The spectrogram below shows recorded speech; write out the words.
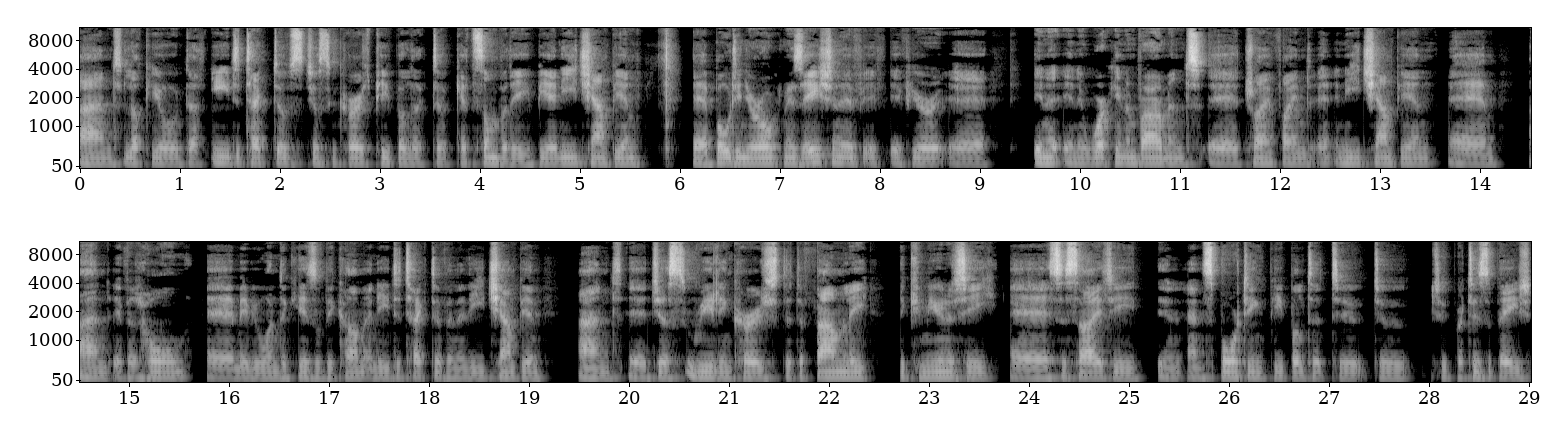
And look, you know, that e detectives just encourage people to, to get somebody, be an e champion, uh, both in your organization, if if, if you're uh, in a in a working environment, try and find an e champion. Um, and if at home, uh, maybe one of the kids will become an e detective and an e champion, and uh, just really encourage that the family, the community, uh, society, in, and sporting people to to to to participate.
